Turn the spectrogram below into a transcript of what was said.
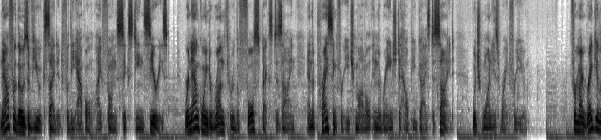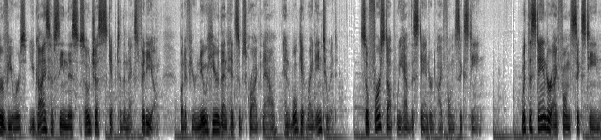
Now for those of you excited for the Apple iPhone 16 series, we're now going to run through the full specs design and the pricing for each model in the range to help you guys decide which one is right for you. For my regular viewers, you guys have seen this, so just skip to the next video. But if you're new here, then hit subscribe now, and we'll get right into it. So first up, we have the standard iPhone 16. With the standard iPhone 16,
